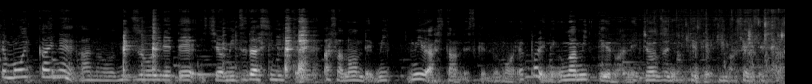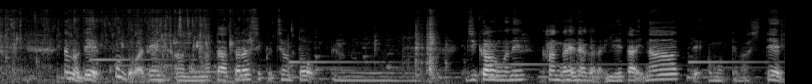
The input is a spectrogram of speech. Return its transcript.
でもう一回ねあの水を入れて一応水出しにして、ね、朝飲んでみみはしたんですけれどもやっぱりねうまみっていうのはね上手に出ていませんでした。なので今度はねあのまた新しくちゃんと、あのー、時間をね考えながら入れたいなって思ってまして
